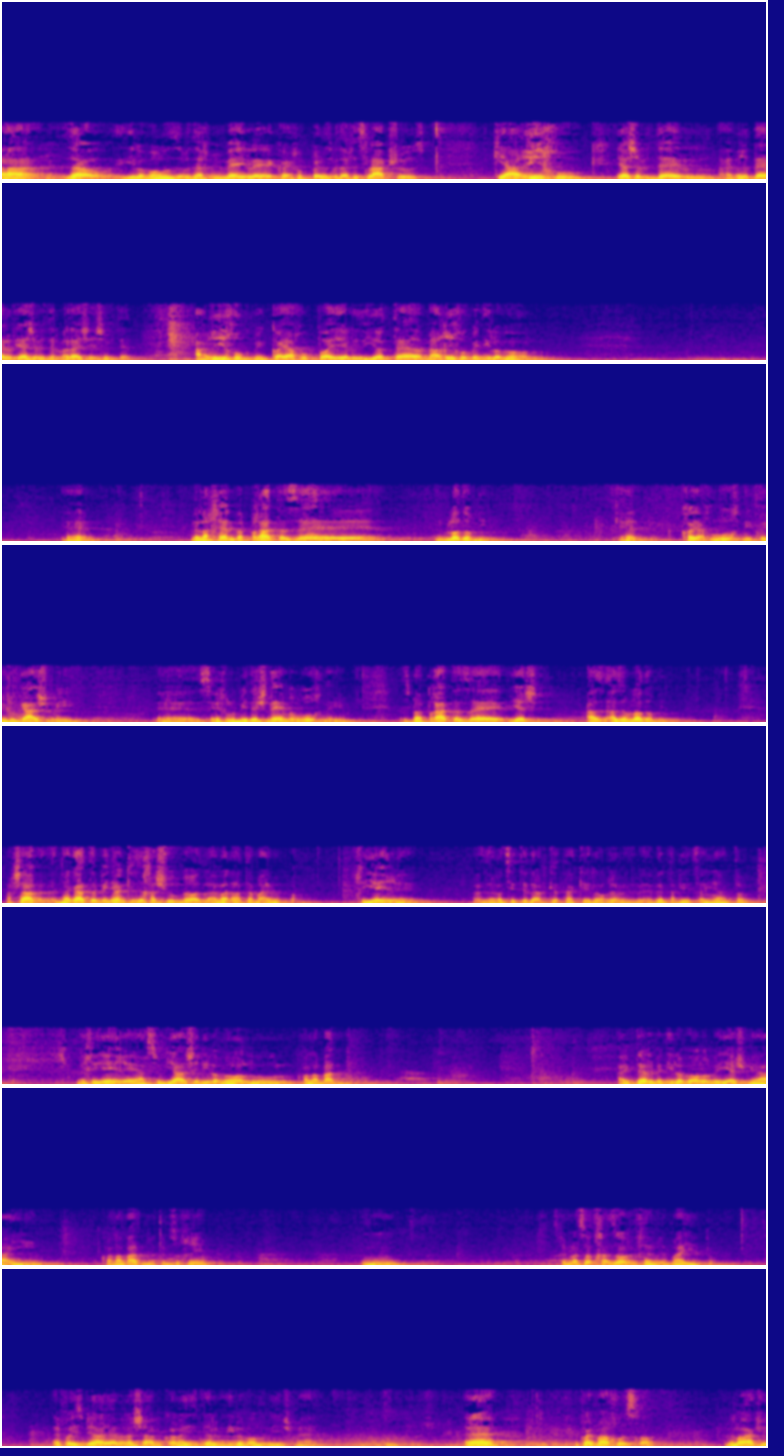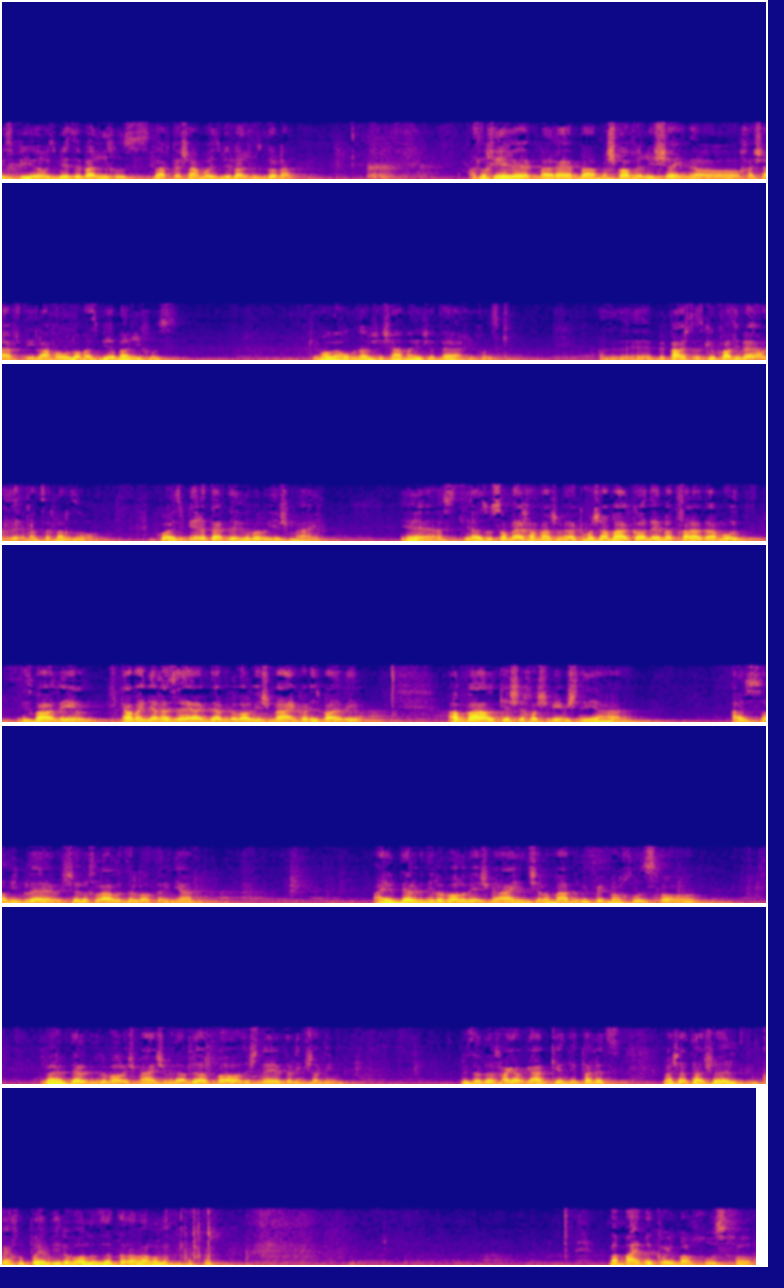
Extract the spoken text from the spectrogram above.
אה, זהו, אילו ואולו זה בדרך ממילא, כוח ופועל זה בדרך אסלאפשוס. כי הריחוק, יש הבדל, ההבדל, יש הבדל, ודאי שיש הבדל. הריחוק בין כוח ופועל יותר מהריחוק בין אילו ואולו. כן? ולכן בפרט הזה הם לא דומים. כן? כוח רוחני, פעילו גשמי, שכל ומידה שניהם הם רוחניים. אז בפרט הזה יש, אז, אז הם לא דומים. עכשיו, נגעת בעניין כי זה חשוב מאוד להבנת המים פה. חיירה, אז רציתי דווקא אתה כעורב, הבאת לי את העניין טוב. לחיירה, הסוגיה של אילו ואולול, כבר למדנו. ההבדל בין אילו ואולול ויש מאין, כבר למדנו, אתם זוכרים? צריכים לעשות חזור, חבר'ה, מה יהיה פה? איפה הסביר הרב רשע בכל ההבדל בין אילו ואולול ויש מאין? אה? בכל מלכוס חו. ולא רק שהוא הסביר, הוא הסביר את זה באריכוס, דווקא שם הוא הסביר באריכוס גדולה. אז לכן במשקוף הראשון חשבתי למה הוא לא מסביר באריכוס. כמו באומנון ששם יש יותר אריכוס. אז אה, בפשטוס, כי הוא כבר דיבר על זה, מה צריך לחזור. הוא כבר הסביר את ההבדל אבל יש מים. אז, אז הוא סומך על מה שהוא אומר, כמו שאמר קודם, בהתחלת העמוד, נסבר לעיל, גם העניין הזה, ההבדל בין לבוא ויש מים, כבר נסבר לעיל. אבל כשחושבים שנייה, אז שמים לב שבכלל זה לא אותו עניין. ההבדל בין אילו ויש מאין שלמדנו בפי מלכוסכו, וההבדל בין אילו ויש מאין שמדבר פה, זה שני הבדלים שונים. וזה דרך אגב גם כן יתרץ מה שאתה שואל, איך הוא פועל ואילו ואולו זה אותו דבר או לא. במים וקוראים מלכוסכו,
